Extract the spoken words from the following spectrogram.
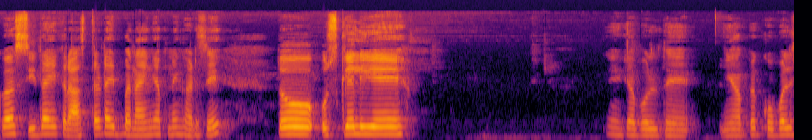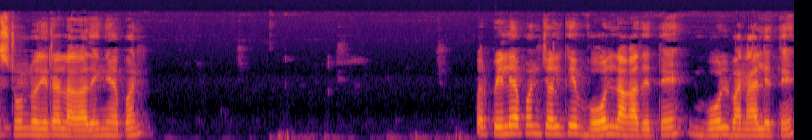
का सीधा एक रास्ता टाइप बनाएँगे अपने घर से। तो उसके लिए क्या बोलते हैं, यहाँ पे कोबल स्टोन वगैरह लगा देंगे अपन। पर पहले अपन चल के वॉल लगा देते हैं वॉल बना लेते हैं।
